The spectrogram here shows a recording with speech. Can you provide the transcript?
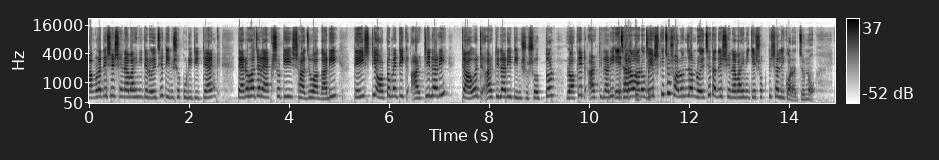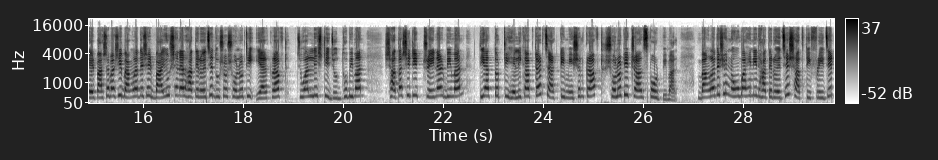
বাংলাদেশের সেনাবাহিনীতে রয়েছে তিনশো কুড়িটি ট্যাঙ্ক, তেরো হাজার একশোটি সাজোয়া গাড়ি, তেইশটি অটোমেটিক আর্টিলারি টাওয়ার্ড আর্টিলারি তিনশো সত্তর, রকেট আর্টিলারি এছাড়াও আরও বেশ কিছু সরঞ্জাম রয়েছে তাদের সেনাবাহিনীকে শক্তিশালী করার জন্য। এর পাশাপাশি বাংলাদেশের বায়ুসেনার হাতে রয়েছে দুশো ষোলোটি এয়ারক্রাফট, চুয়াল্লিশটি যুদ্ধ বিমান সাতাশিটি ট্রেনার বিমান, তিয়াত্তরটি হেলিকপ্টার, চারটি মিশন ক্রাফট, ষোলোটি ট্রান্সপোর্ট বিমান। বাংলাদেশের নৌবাহিনীর হাতে রয়েছে সাতটি ফ্রিজেট,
